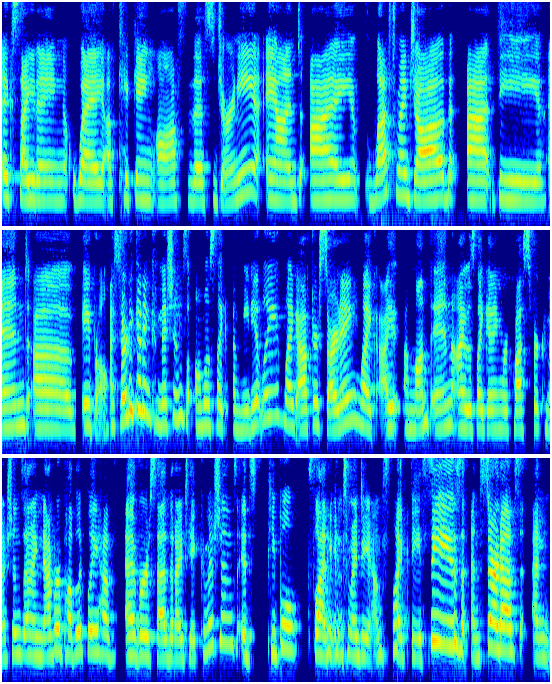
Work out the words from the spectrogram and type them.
exciting way of kicking off this journey. And I left my job job at the end of April. I started getting commissions almost like immediately, like after starting, like I a month in, I was like getting requests for commissions and I never publicly have ever said that I take commissions. It's people sliding into my DMs, like VCs and startups and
